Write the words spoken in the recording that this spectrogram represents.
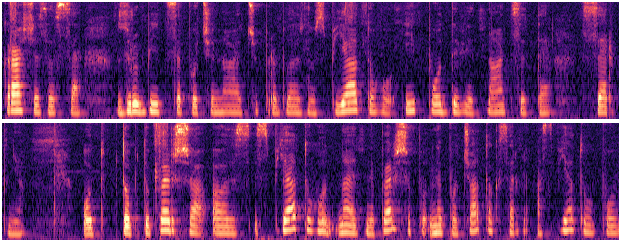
краще за все, зробіть це починаючи приблизно з 5 і по 19 серпня. От, тобто, перша з з 5, навіть не перше, по- не початок серпня, а з 5 по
